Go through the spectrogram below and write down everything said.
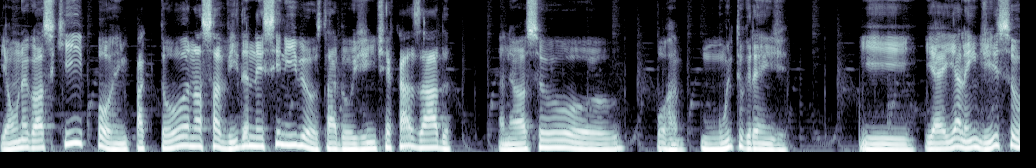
e é um negócio que, pô, impactou a nossa vida nesse nível, sabe? Hoje a gente é casado. É um negócio, porra, muito grande. E, e aí, além disso,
